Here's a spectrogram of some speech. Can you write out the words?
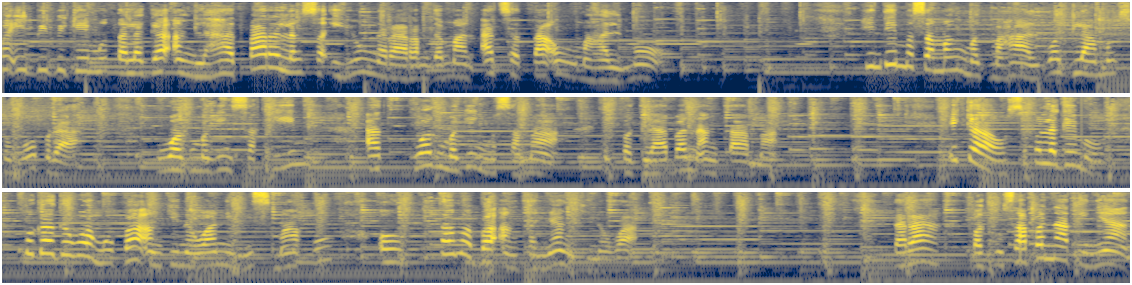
maibibigay mo talaga ang lahat para lang sa iyong nararamdaman at sa taong mahal mo. Hindi masamang magmahal, wag lamang sumobra. Huwag maging sakim at huwag maging masama. Ipaglaban ang tama. Ikaw, sa palagay mo, magagawa mo ba ang ginawa ni Miss Mako o tama ba ang kanyang ginawa? Tara, pag-usapan natin yan.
